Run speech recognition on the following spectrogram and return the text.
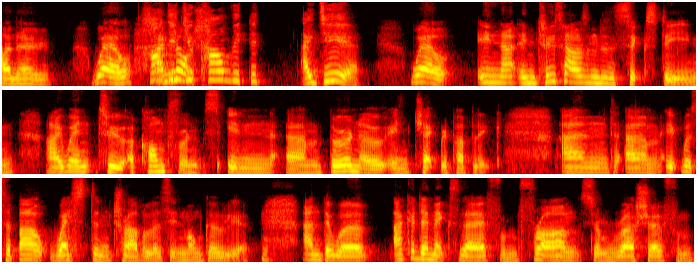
I know. Well, How I'm did not you come with the idea? Well, in that, in 2016, I went to a conference in um, Brno in Czech Republic, and um, it was about Western travelers in Mongolia, and there were academics there from France, from Russia, from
